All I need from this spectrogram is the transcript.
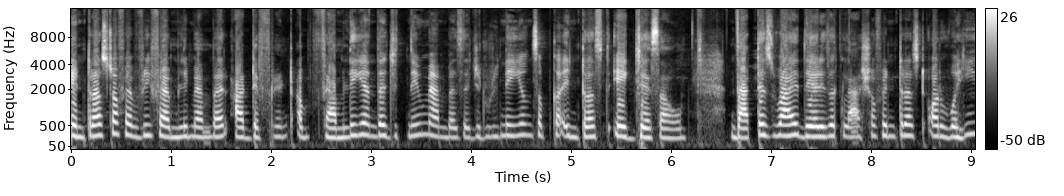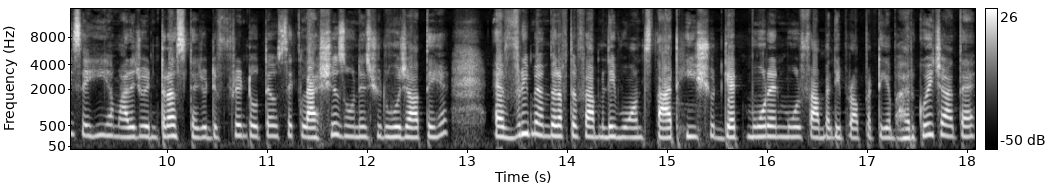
interest of every family member are different अब फैमिली के अंदर जितने भी मेंबर्स है, ज़रूरी नहीं है उन सबका इंटरेस्ट एक जैसा हो. That is why there is a clash of interest और वहीं से ही हमारे जो इंटरेस्ट है, जो डिफरेंट होते हैं, उससे क्लैशेज होने शुरू हो जाते हैं. Every member of the family wants that he should get more and more family property अब हर कोई चाहता है,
